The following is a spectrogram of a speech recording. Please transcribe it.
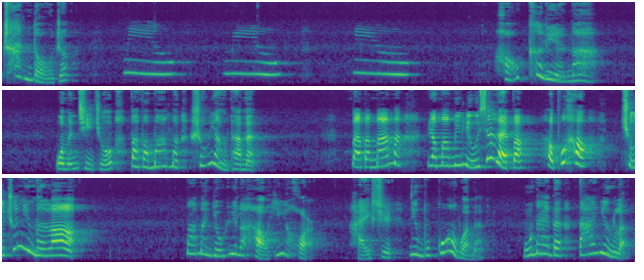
颤抖着，喵喵喵，好可怜呐！我们祈求爸爸妈妈收养它们。爸爸妈妈，让猫咪留下来吧，好不好？求求你们了！妈妈犹豫了好一会儿，还是拧不过我们，无奈的答应了。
